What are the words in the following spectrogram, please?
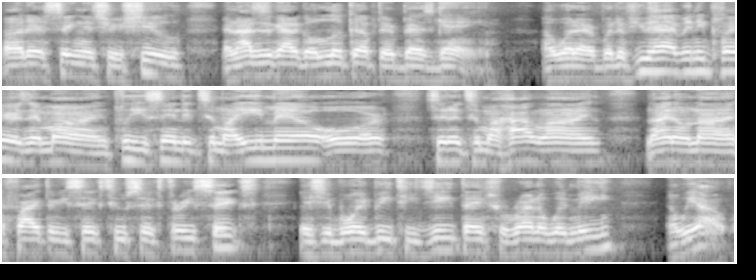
uh, their signature shoe, and I just got to go look up their best game or whatever. But if you have any players in mind, please send it to my email or send it to my hotline 909 536 2636. It's your boy BTG. Thanks for running with me, and we out.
